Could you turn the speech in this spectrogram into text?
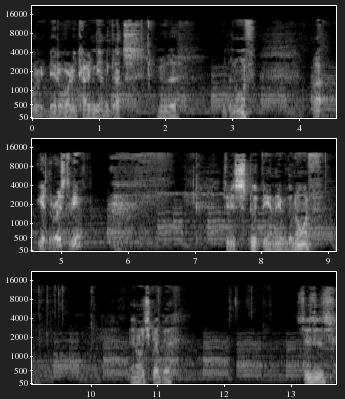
already dead, already cutting down the guts with a with a knife. Right, get the rest of him. Just split down there with a knife. Then I'll just grab the scissors.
